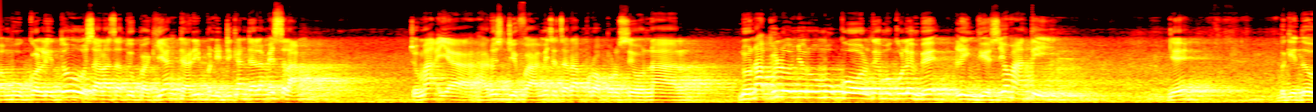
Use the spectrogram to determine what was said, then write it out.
memukul itu salah satu bagian dari pendidikan dalam Islam. Cuma ya harus difahami secara proporsional. Nabi lo nyuruh mukul, teh mukul mbek linggis ya mati. Nggih. Begitu.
